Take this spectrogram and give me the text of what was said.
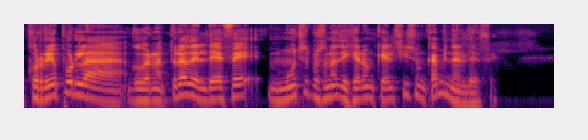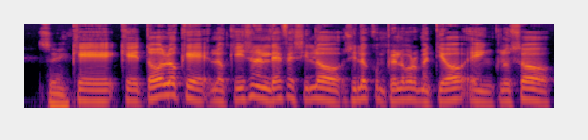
corrió por la gubernatura del DF, muchas personas dijeron que él sí hizo un cambio en el DF. Sí. Que, que todo lo que, lo que hizo en el DF sí lo, sí lo cumplió, lo prometió, e incluso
